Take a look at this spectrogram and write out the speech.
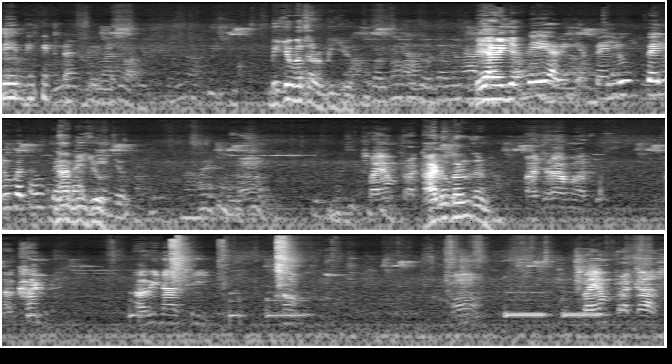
બે મિનિટ. બીજું બતાવો બીજું. બે આવી ગયા? બે આવી ગયા. પહેલું પહેલું બતાવું ના, બીજું. બીજું. આડું કરું તને? અજરામર અખંડ અવિનાશી છું. સ્વયં પ્રકાશ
